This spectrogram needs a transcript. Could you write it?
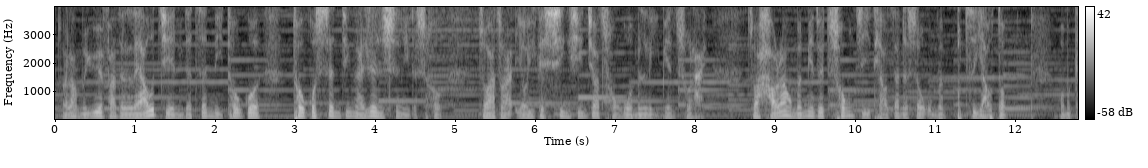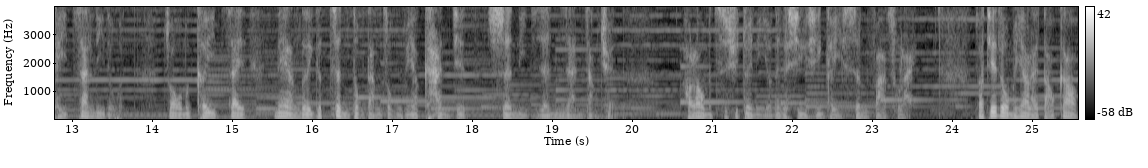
主要让我们越发的了解你的真理，透过透过圣经来认识你的时候，主要主啊，有一个信心就要从我们里面出来，主要好让我们面对冲击挑战的时候，我们不致摇动，我们可以站立的稳，主要我们可以在那样的一个震动当中，我们要看见神你仍然掌权，好让我们持续对你有那个信心可以生发出来，主啊接着我们要来祷告。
